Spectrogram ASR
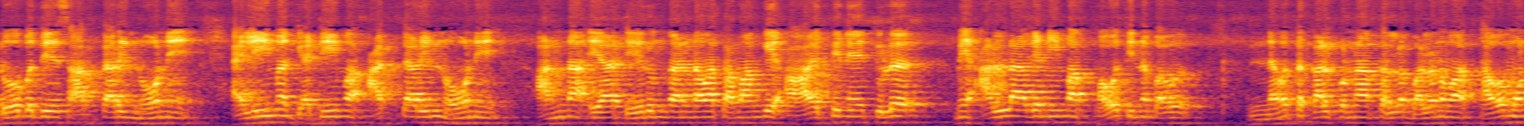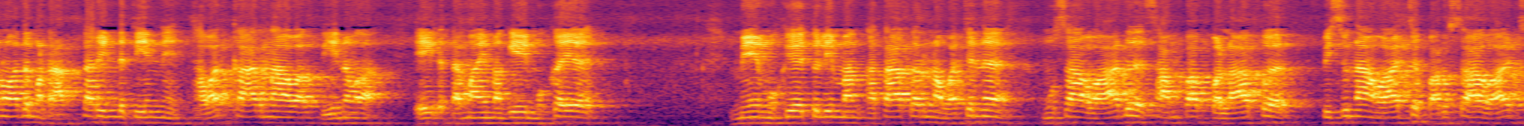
ලෝභ දේශ අත්තරින්න ඕනේ. ඇලීම ගැටීම අත්තරින්න ඕනේ. අන්න එයා තේරුම් ගන්නවා තමන්ගේ ආයතනය තුල මේ අල්ලා ගැනීමක් පවතින බව. නැවත කල්පනා කරලා බලනවා තව මොනවද මට අත්හරින්න තියෙන්නේ. තවත් කාරණාවක් තියෙනවා. ඒක තමයි මගේ මුඛය. මේ මුඛය තුලින් මම කතා කරන වචන මුසාවාද සම්පප්පලාප පිසුනා වාච පරුසා වාච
